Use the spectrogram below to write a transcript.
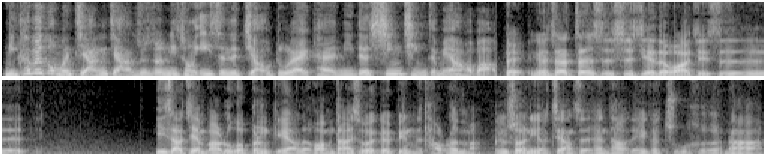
你可不可以跟我们讲讲？就是说你从医生的角度来看，你的心情怎么样，好不好？对，因为在真实世界的话，其实依照健保，如果不能给药的话，我们当然是会跟病人讨论嘛。比如说你有这样子很好的一个组合，那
